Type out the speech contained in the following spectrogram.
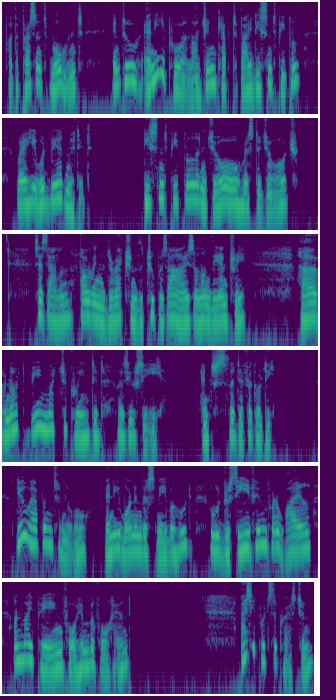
for the present moment, into any poor lodging kept by decent people, where he would be admitted. Decent people and Jo, Mr. George," says Allan, following the direction of the trooper's eyes along the entry, "have not been much acquainted, as you see. Hence the difficulty. Do you happen to know any one in this neighbourhood who would receive him for a while on my paying for him beforehand?" As he puts the question,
